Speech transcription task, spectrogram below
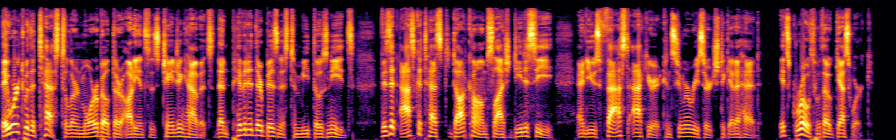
They worked with Attest to learn more about their audience's changing habits, then pivoted their business to meet those needs. Visit askattest.com slash D2C and use fast, accurate consumer research to get ahead. It's growth without guesswork.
